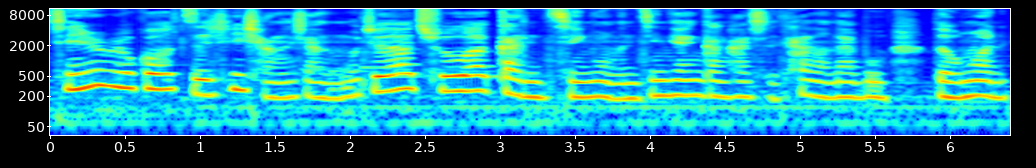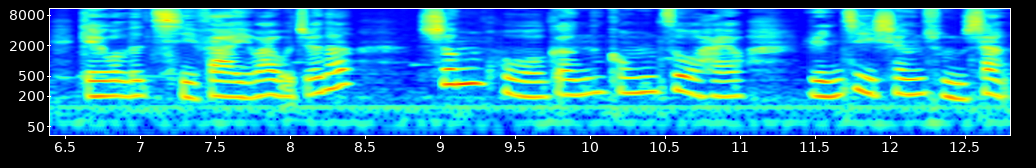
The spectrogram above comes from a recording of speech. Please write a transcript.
其实，如果仔细想想，我觉得除了感情，我们今天刚开始看了那部《The One》给我的启发以外，我觉得生活跟工作还有人际相处上，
